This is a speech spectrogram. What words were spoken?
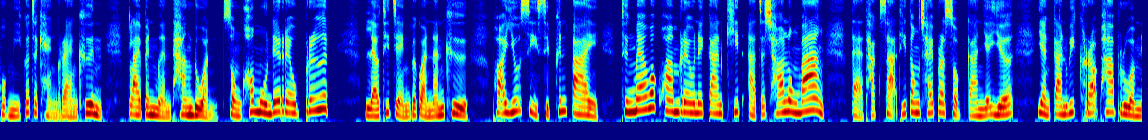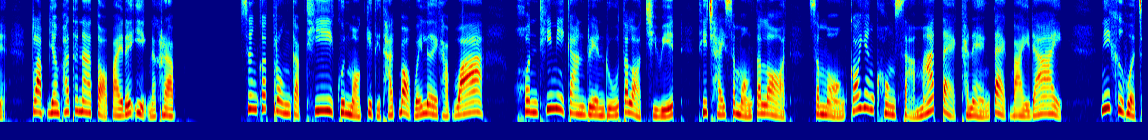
พวกนี้ก็จะแข็งแรงขึ้น กลายเป็นเหมือนทางด่วน ส่งข้อมูลได้เร็วปรืดแล้วที่เจ๋งไปกว่านั้นคือ พออายุ 40 ขึ้นไปถึงแม้ว่าความเร็วในการคิดอาจจะช้าลงบ้าง แต่ทักษะที่ต้องใช้ประสบการณ์เยอะๆ อย่างการวิเคราะห์ภาพรวมเนี่ย กลับยังพัฒนาต่อไปได้อีกนะครับ ซึ่งก็ตรงกับที่คุณหมอกิติทัศน์บอกไว้เลยครับว่า คนที่มีการเรียนรู้ตลอดชีวิต ที่ใช้สมองตลอด สมองก็ยังคงสามารถแตกแขนงแตกใบได้ นี่คือหัวใจ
